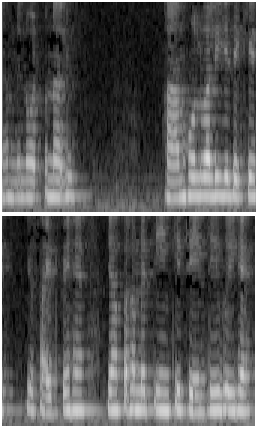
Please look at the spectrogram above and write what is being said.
ये हमने नोट बना ली। आम होल वाली ये देखिए, ये साइड पे है। यहाँ पर हमने तीन की चेन ली हुई है।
